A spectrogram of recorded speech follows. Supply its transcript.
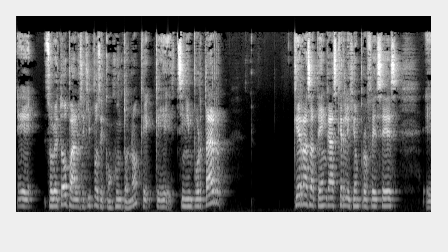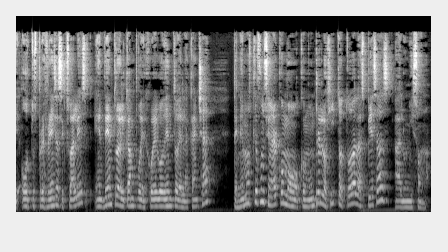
eh, sobre todo para los equipos de conjunto, ¿no? Que, que sin importar qué raza tengas, qué religión profeses eh, o tus preferencias sexuales, en, dentro del campo de juego, dentro de la cancha, tenemos que funcionar como, como un relojito, todas las piezas al unísono.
